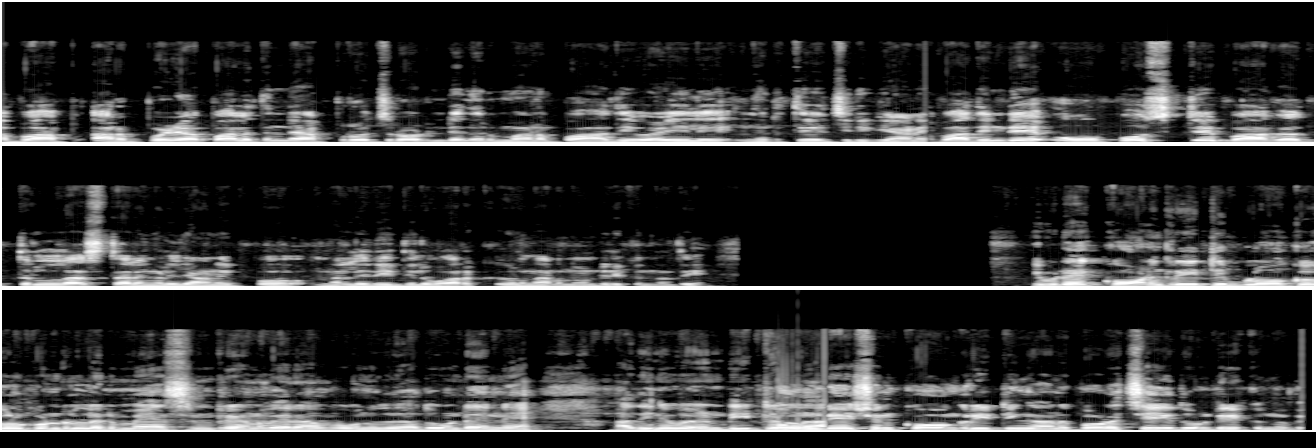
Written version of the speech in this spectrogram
അപ്പോൾ അപ്- അറപ്പുഴ പാലത്തിന്റെ അപ്രോച്ച് റോഡിന്റെ നിർമ്മാണം പാതി വഴിയിൽ നിർത്തി വെച്ചിരിക്കുകയാണ്. അപ്പോൾ അതിന്റെ ഓപ്പോസിറ്റ് ഭാഗത്തുള്ള സ്ഥലങ്ങളിലാണ് ഇപ്പോൾ നല്ല രീതിയിൽ വർക്കുകൾ നടന്നുകൊണ്ടിരിക്കുന്നത്. ഇവിടെ കോൺക്രീറ്റ് ബ്ലോക്കുകൾ കൊണ്ടുള്ള ഒരു ആണ് വരാൻ പോകുന്നത്. അതുകൊണ്ട് തന്നെ അതിന് വേണ്ടിയിട്ടുള്ള ഫൗണ്ടേഷൻ കോൺക്രീറ്റിംഗ് ആണ് ഇപ്പോൾ ഇവിടെ ചെയ്തുകൊണ്ടിരിക്കുന്നത്.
